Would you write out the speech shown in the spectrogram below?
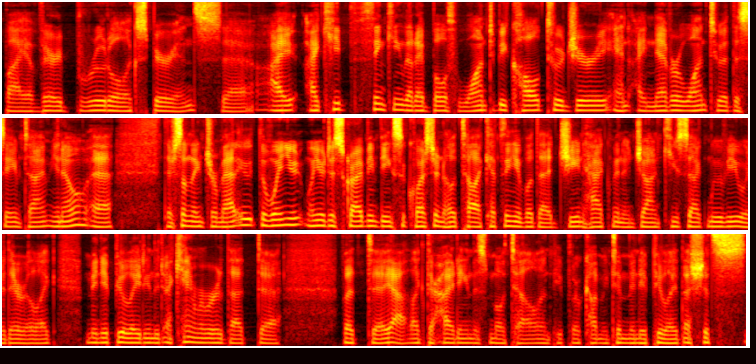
by a very brutal experience. Uh, I I keep thinking that I both want to be called to a jury and I never want to at the same time. You know, uh, there's something dramatic. The when you when you're describing being sequestered in a hotel, I kept thinking about that Gene Hackman and John Cusack movie where they were like manipulating the. I can't remember that. Uh, but uh, yeah, like they're hiding in this motel and people are coming to manipulate. That shit's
